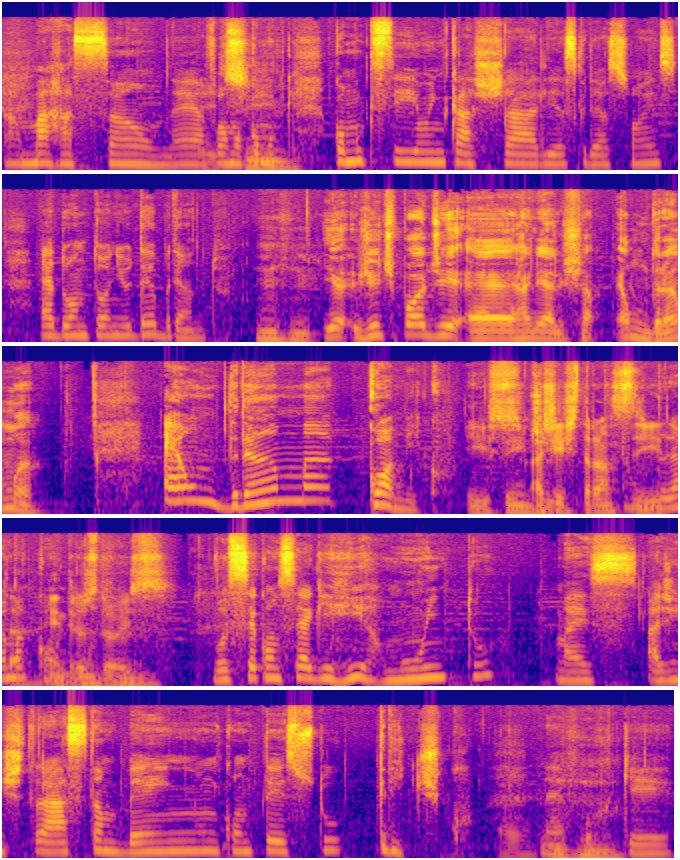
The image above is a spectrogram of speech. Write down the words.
A amarração, né? A Isso. forma como, como que se iam encaixar ali as criações é do Antônio Debrando. Uhum. E a gente pode, é, Raniel, é um drama? É um drama cômico. Isso. Entendi. A gente É um transita drama cômico. entre os dois. Você consegue rir muito, mas a gente traz também um contexto crítico, né? Porque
